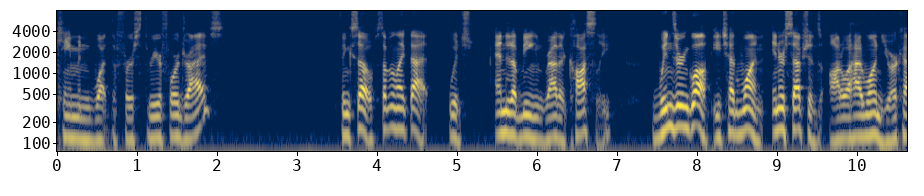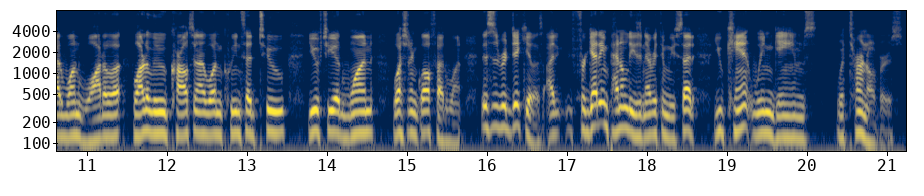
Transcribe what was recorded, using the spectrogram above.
came in what the first three or four drives. Think so, something like that, which ended up being rather costly. Windsor and Guelph each had one. Interceptions. Ottawa had one. York had one. Waterloo, Waterloo Carleton had one. Queens had two. U of T had one. Western and Guelph had one. This is ridiculous. I, forgetting penalties and everything we said, you can't win games with turnovers.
